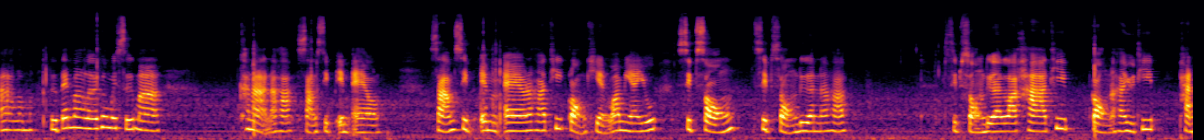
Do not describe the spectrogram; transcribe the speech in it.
อะเรามาตื่นเต้นมากเลยเพิ่งไปซื้อมาขนาดนะคะ 30 ml 30 ml นะคะ ที่กล่องเขียนว่ามีอายุ 12 12 เดือนนะคะ 12 เดือนราคาที่กล่องนะคะอยู่ที่พัน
